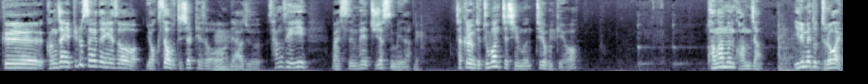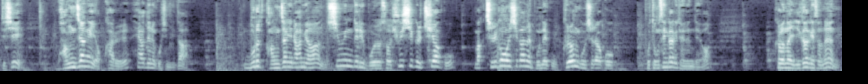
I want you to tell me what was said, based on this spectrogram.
그 광장의 필요성에 대해서 역사부터 시작해서 음. 네, 아주 상세히 말씀해 주셨습니다. 네. 자, 그럼 이제 두 번째 질문 드려볼게요. 광화문 광장. 이름에도 들어가 있듯이 광장의 역할을 해야 되는 곳입니다. 무릇 광장이라 하면 시민들이 모여서 휴식을 취하고 막 즐거운 시간을 보내고 그런 곳이라고 보통 생각이 되는데요. 그러나 일각에서는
